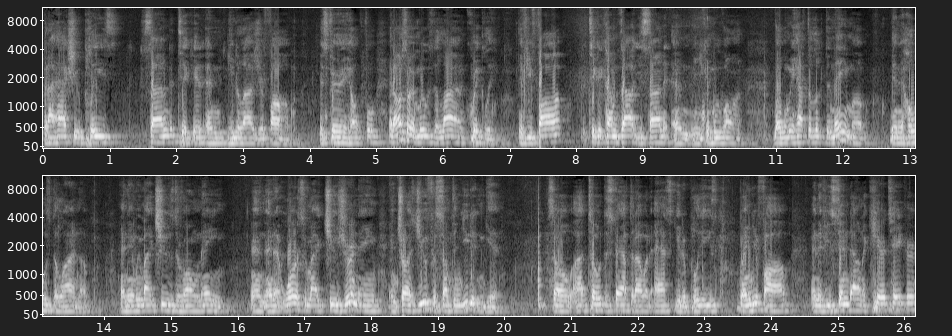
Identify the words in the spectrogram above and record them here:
But I ask you, please sign the ticket and utilize your fob. It's very helpful. And also, it moves the line quickly. If you fob, the ticket comes out, you sign it, and you can move on. But when we have to look the name up, then it holds the line up. And then we might choose the wrong name. And, and at worst, we might choose your name and charge you for something you didn't get. So I told the staff that I would ask you to please bring your fob. And if you send down a caretaker,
